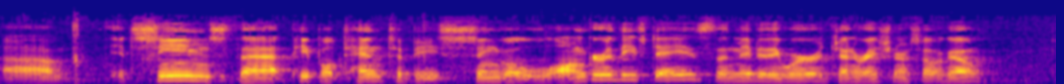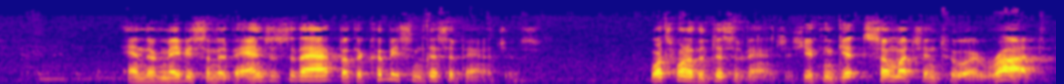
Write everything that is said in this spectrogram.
Um, it seems that people tend to be single longer these days than maybe they were a generation or so ago. And there may be some advantages to that, but there could be some disadvantages. What's one of the disadvantages? You can get so much into a rut.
